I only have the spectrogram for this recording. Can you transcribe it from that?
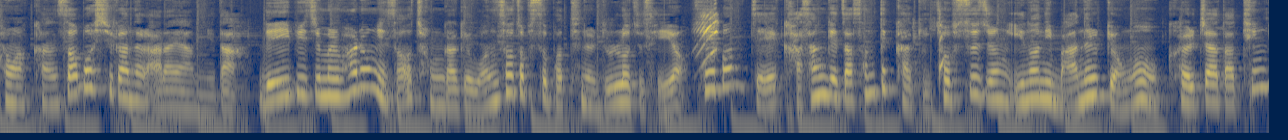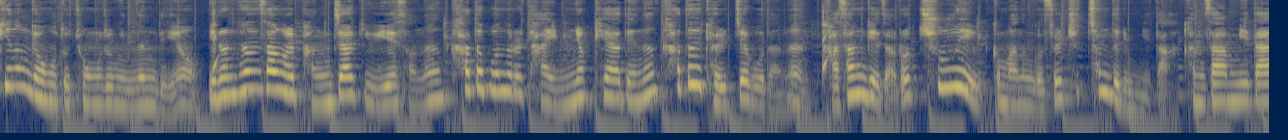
정확한 서버 시간을 알아야 합니다. 네이비즘을 활용해서 정각의 원서 접수 버튼을 눌러주세요. 세 번째, 가상계좌 선택하기. 접수 중 인원이 많을 경우 결제하다 튕기는 경우도 종종 있는데요. 이런 현상을 방지하기 위해서는 카드 번호를 다 입력해야 되는 카드 결제보다는 가상계좌로 추후에 입금하는 것을 추천드립니다. 감사합니다.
